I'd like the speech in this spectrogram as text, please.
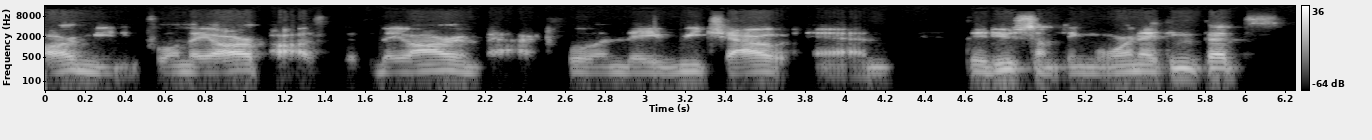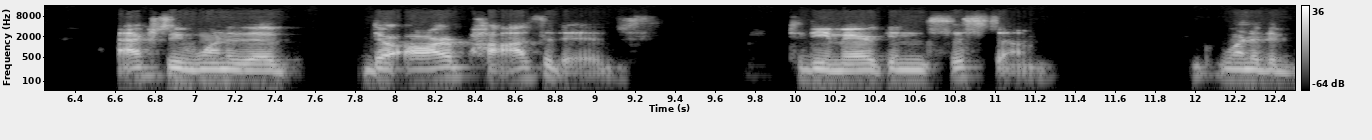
are meaningful and they are positive, they are impactful, and they reach out and they do something more. And I think that's actually one of the there are positives to the American system. One of the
